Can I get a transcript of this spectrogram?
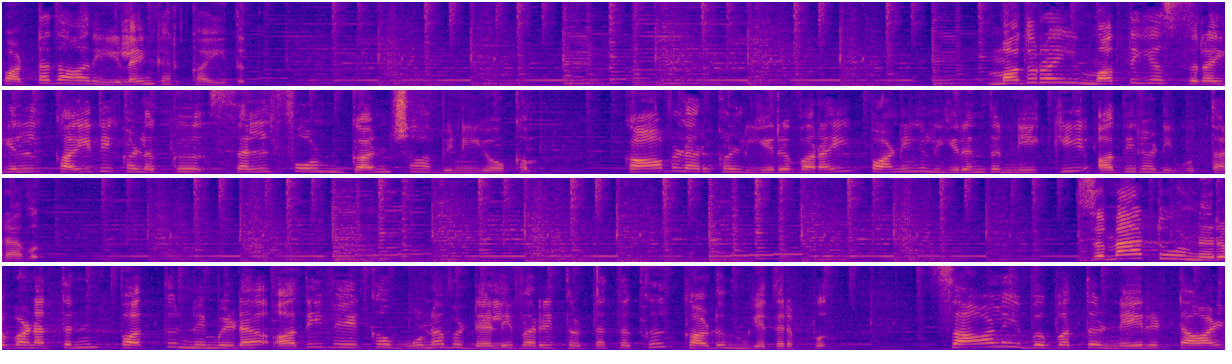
பட்டதாரி இளைஞர் கைது. மதுரை மத்திய சிறையில் கைதிகளுக்கு செல்போன் கஞ்சா விநியோகம். காவலர்கள் இருவரை பணியில் இருந்து நீக்கி அதிரடி உத்தரவு. ஜொமேட்டோ நிறுவனத்தின் பத்து நிமிட அதிவேக உணவு டெலிவரி திட்டத்துக்கு கடும் எதிர்ப்பு. சாலை விபத்து நேரிட்டால்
